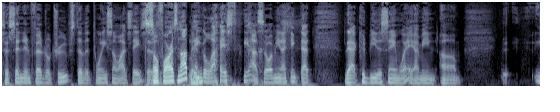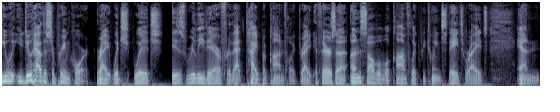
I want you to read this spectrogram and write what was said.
to send in federal troops to the twenty some odd states? So far, it's not been. legalized. yeah. So I mean, I think that that could be the same way. I mean, um, you you do have the Supreme Court, right? Which which is really there for that type of conflict, right? If there's an unsolvable conflict between states' rights and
